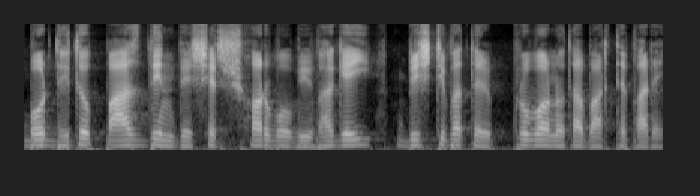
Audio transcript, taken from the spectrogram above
বর্ধিত পাঁচ দিন দেশের সর্ববিভাগেই বৃষ্টিপাতের প্রবণতা বাড়তে পারে।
